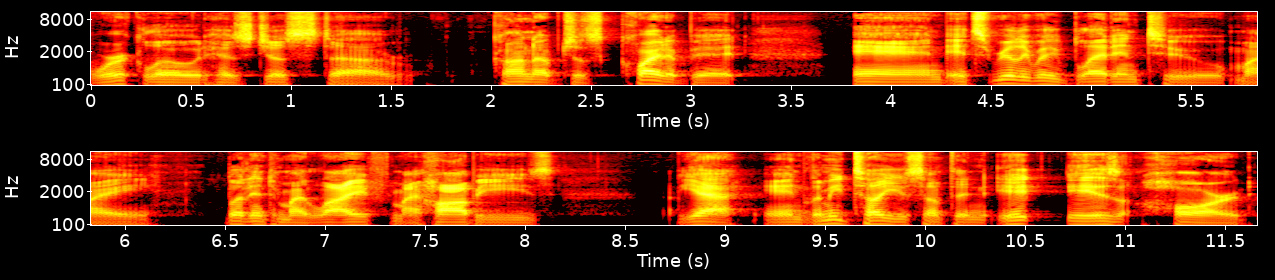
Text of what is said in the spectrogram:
workload has just uh, gone up just quite a bit, and it's really, really bled into my bled into my life, my hobbies. Yeah, and let me tell you something. It is hard.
